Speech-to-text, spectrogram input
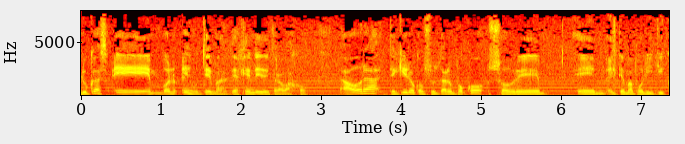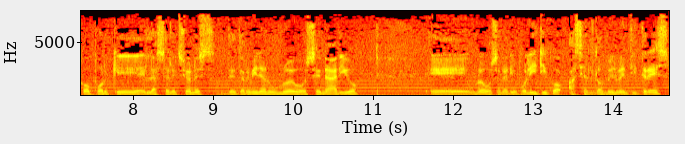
Lucas, eh, bueno, es un tema de agenda y de trabajo. Ahora te quiero consultar un poco sobre eh, el tema político porque las elecciones determinan un nuevo escenario eh, un nuevo escenario político hacia el 2023,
